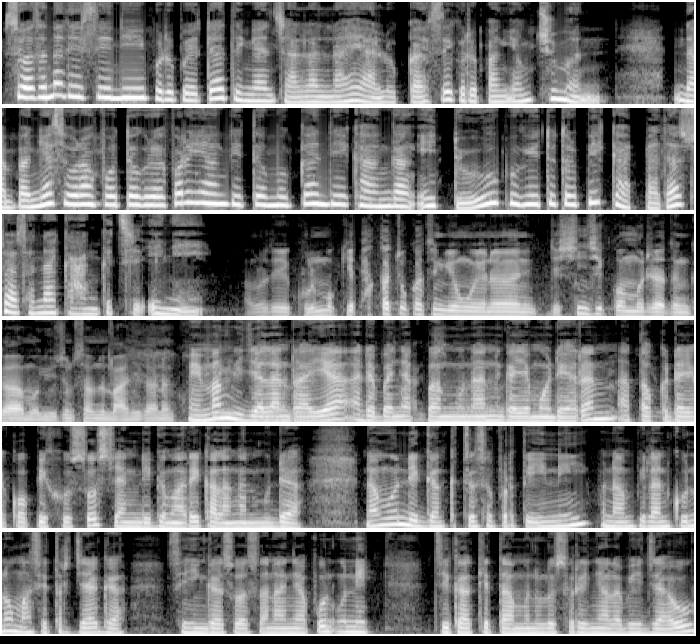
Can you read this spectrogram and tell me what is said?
수아자나 데세니 부르베다 등한 잘란라의 알로카스 그르방 영춤은 남방야 소랑 포토그래퍼를 양디 뜨무간디 강강 이뚜 부기 두들 삐까빠다 수아자나 강그칠 이니 Memang di jalan raya ada banyak bangunan gaya modern atau kedai kopi khusus yang digemari kalangan muda. Namun di gang kecil seperti ini, penampilan kuno masih terjaga, sehingga suasananya pun unik. Jika kita menelusurinya lebih jauh,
